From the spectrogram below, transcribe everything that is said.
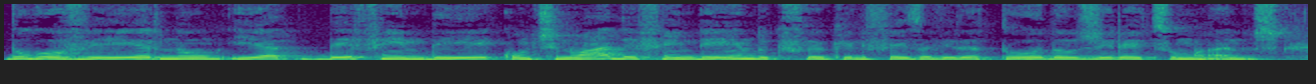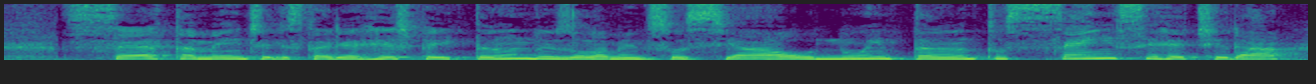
do governo e a defender, continuar defendendo, que foi o que ele fez a vida toda, os direitos humanos. Certamente ele estaria respeitando o isolamento social, no entanto, sem se retirar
